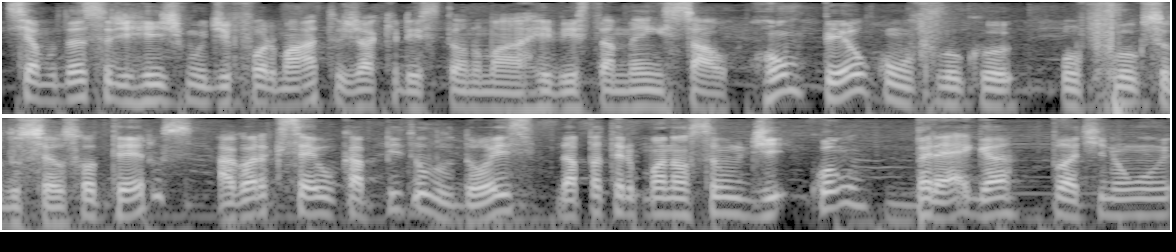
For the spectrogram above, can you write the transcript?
se a mudança de ritmo de formato, já que eles estão numa revista mensal, rompeu com o fluxo, o fluxo dos seus roteiros. Agora que saiu o capítulo 2, dá pra ter uma noção de quão brega Platinum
